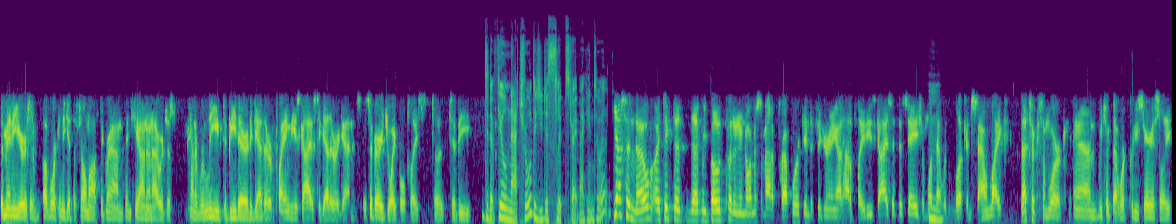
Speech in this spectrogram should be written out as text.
the many years of, of working to get the film off the ground, I think Keanu and I were just kind of relieved to be there together, playing these guys together again. It's, it's a very joyful place to, to be. Did it feel natural? Did you just slip straight back into it? Yes and no. I think that, that we both put an enormous amount of prep work into figuring out how to play these guys at this age and what mm. that would look and sound like. That took some work, and we took that work pretty seriously.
